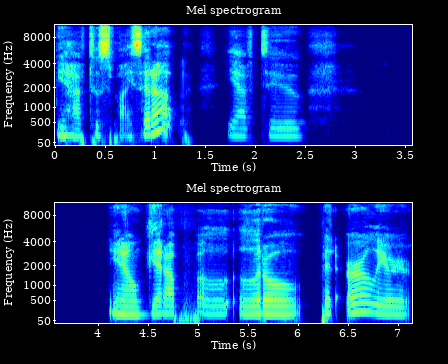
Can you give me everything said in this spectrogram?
You have to spice it up. You have to you know, get up a, a little bit earlier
